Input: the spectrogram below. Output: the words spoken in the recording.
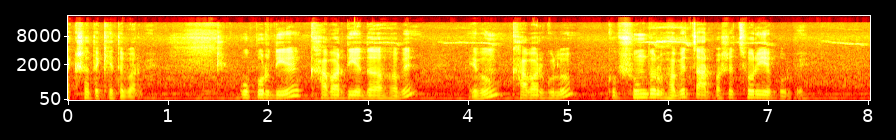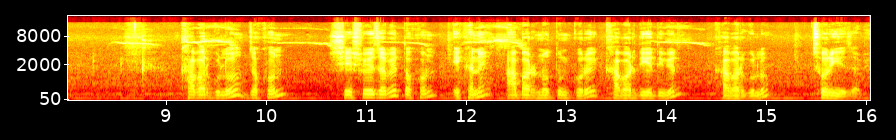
একসাথে খেতে পারবে। উপর দিয়ে খাবার দিয়ে দেওয়া হবে এবং খাবারগুলো খুব সুন্দরভাবে চারপাশে ছড়িয়ে পড়বে। খাবারগুলো যখন শেষ হয়ে যাবে, তখন এখানে আবার নতুন করে খাবার দিয়ে দিবেন, খাবারগুলো ছড়িয়ে যাবে।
